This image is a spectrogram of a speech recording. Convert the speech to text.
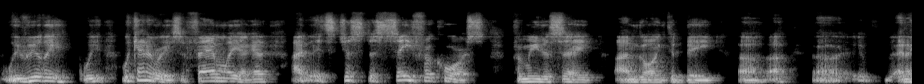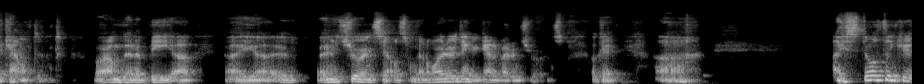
we really we we got to raise a family. I got. I, it's just a safer course for me to say I'm going to be uh, uh, uh an accountant or I'm going to be a, a, a, an insurance salesman. I'm going to learn everything I got about insurance. Okay. Uh, I still think you're,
